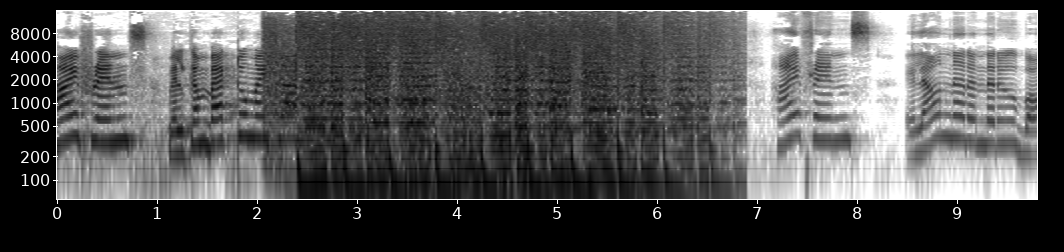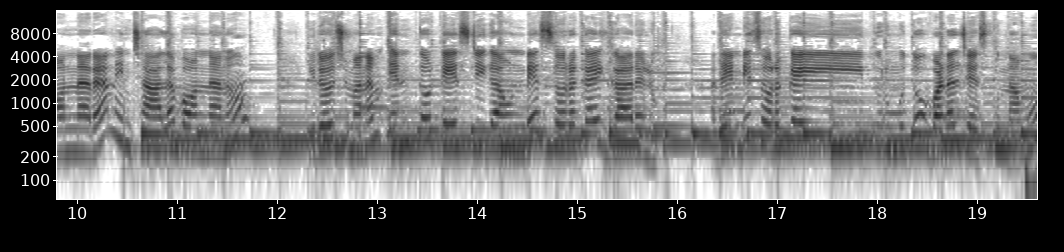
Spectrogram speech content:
Hi friends welcome back to my channel hi friends ఎలా ఉన్నారు అందరూ? బాగున్నారా? నేను చాలా బాగున్నాను. ఈరోజు మనం ఎంతో టేస్టీగా ఉండే సొరకాయ గారెలు. అదేంటి? సొరకాయ తురుముతో వడలు చేసుకున్నాము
